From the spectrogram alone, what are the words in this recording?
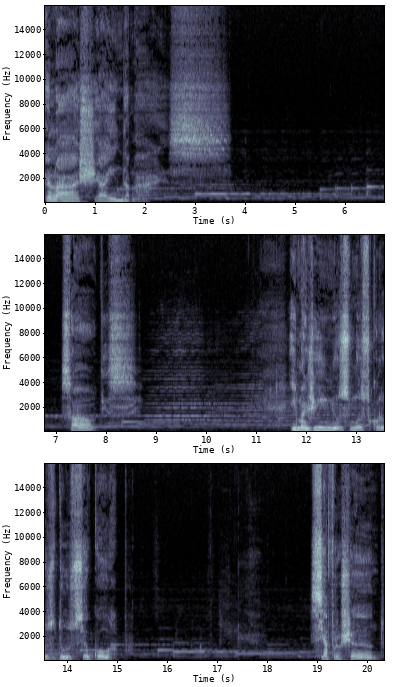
relaxe ainda mais. solte-se. Imagine os músculos do seu corpo se afrouxando,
